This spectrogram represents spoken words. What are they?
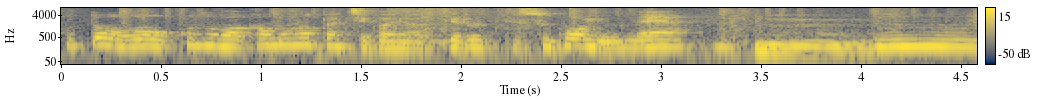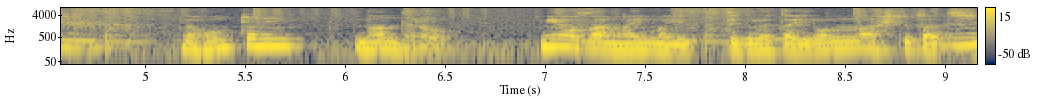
ことをこの若者たちがやってるってすごいよね。うん。うん。で本当に何だろう美穂さんが今言ってくれたいろんな人たち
